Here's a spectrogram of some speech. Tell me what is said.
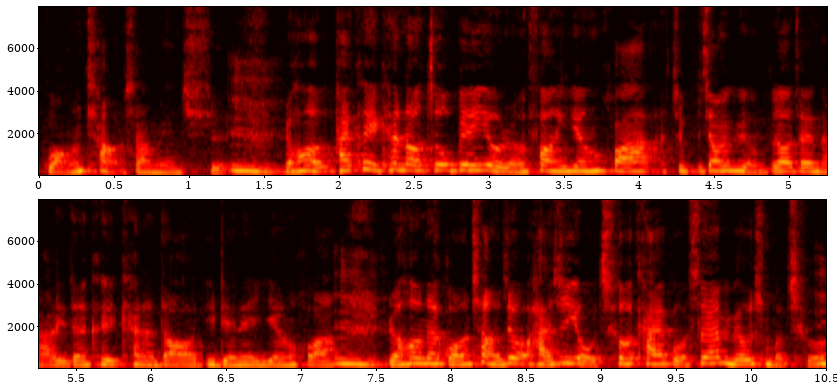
广场上面去，嗯，然后还可以看到周边有人放烟花，就比较远，不知道在哪里，但可以看得到一点点烟花。嗯，然后呢，广场就还是有车开过，虽然没有什么车，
